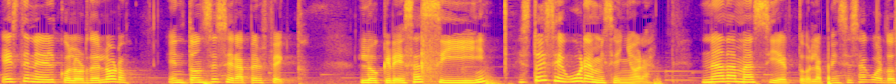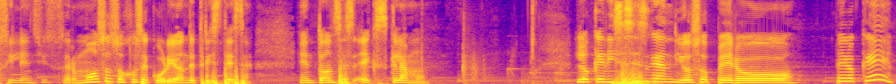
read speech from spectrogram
es tener el color del oro. Entonces será perfecto. ¿Lo crees así? Estoy segura, mi señora. Nada más cierto. La princesa guardó silencio y sus hermosos ojos se cubrieron de tristeza. Entonces exclamó, Lo que dices es grandioso, pero... ¿Pero qué?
